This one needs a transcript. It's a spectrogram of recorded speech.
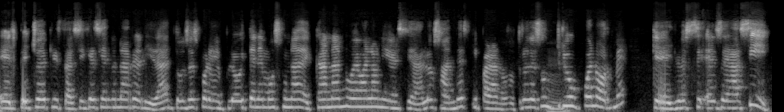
el techo de cristal sigue siendo una realidad. Entonces, por ejemplo, hoy tenemos una decana nueva en la Universidad de los Andes y para nosotros es un mm. triunfo enorme que ello sea así.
